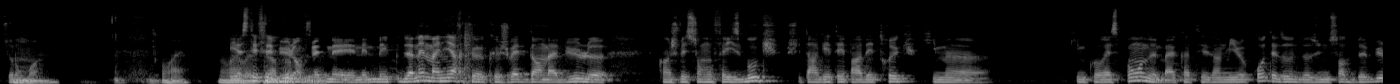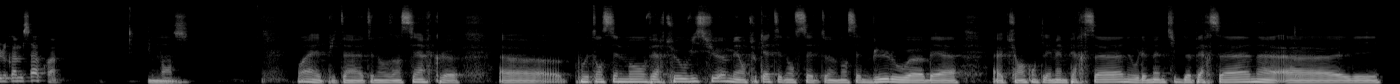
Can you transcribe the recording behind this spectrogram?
selon moi. Mmh. Ouais. il y a cet effet bulle, en fait. Mais, mais, mais, de la même manière que, que, je vais être dans ma bulle, quand je vais sur mon Facebook, je suis targeté par des trucs qui me, qui me correspondent. Bah, quand tu es dans le milieu pro, tu es dans une sorte de bulle comme ça, quoi. Je mmh. pense. Ouais, et puis tu es dans un cercle euh, potentiellement vertueux ou vicieux, mais en tout cas, tu es dans cette, dans cette bulle où euh, ben, euh, tu rencontres les mêmes personnes ou le même type de personnes, les,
